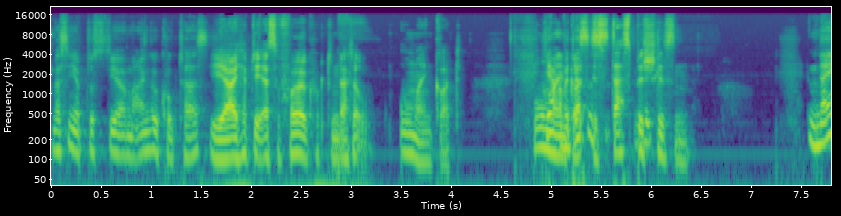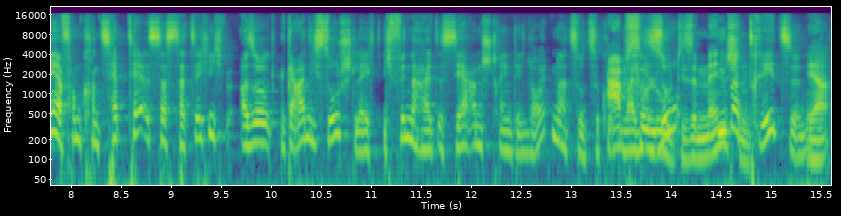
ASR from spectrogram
weiß nicht, ob du es dir mal angeguckt hast. Ja, ich habe die erste Folge geguckt und dachte, oh mein Gott. Oh ja, mein Gott, das ist, ist das beschissen. Naja, vom Konzept her ist das tatsächlich also gar nicht so schlecht. Ich finde halt, es ist sehr anstrengend, den Leuten dazu zu gucken, Absolut, weil die so diese Menschen überdreht sind. Ja,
